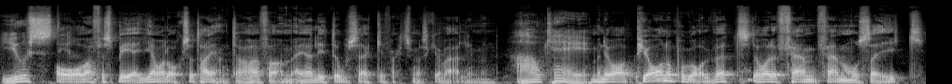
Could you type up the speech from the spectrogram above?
Just det. Och ovanför spegeln var det också tangenter har jag för mig. Jag är lite osäker faktiskt om jag ska vara ärlig. Men, ah, okay. men det var piano på golvet. Då var det fem, fem mosaik.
